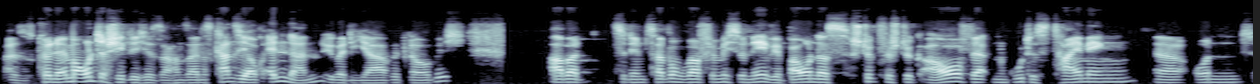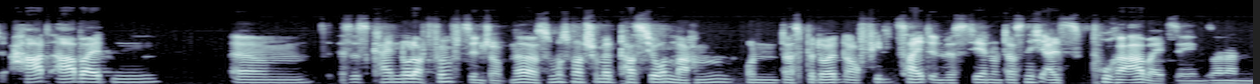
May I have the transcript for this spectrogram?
also es können ja immer unterschiedliche Sachen sein. Das kann sich auch ändern über die Jahre, glaube ich. Aber zu dem Zeitpunkt war für mich so, nee, wir bauen das Stück für Stück auf, wir hatten ein gutes Timing äh, und hart arbeiten ähm, es ist kein 0815-Job, ne? Das muss man schon mit Passion machen und das bedeutet auch viel Zeit investieren und das nicht als pure Arbeit sehen, sondern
